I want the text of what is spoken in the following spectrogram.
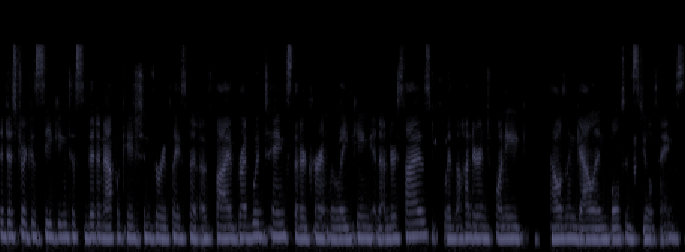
The district is seeking to submit an application for replacement of five redwood tanks that are currently leaking and undersized with hundred and twenty thousand gallon bolted steel tanks.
